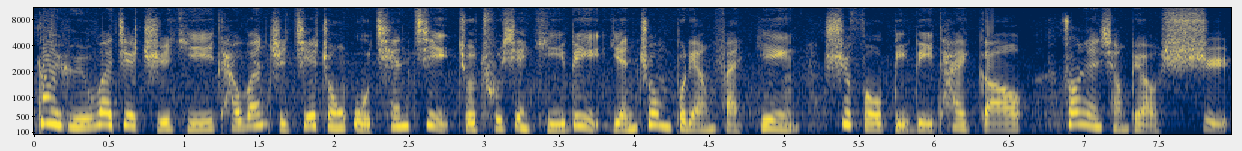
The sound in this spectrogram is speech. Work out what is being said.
对于外界质疑台湾只接种五千剂就出现一例严重不良反应，是否比例太高？庄仁祥表示，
